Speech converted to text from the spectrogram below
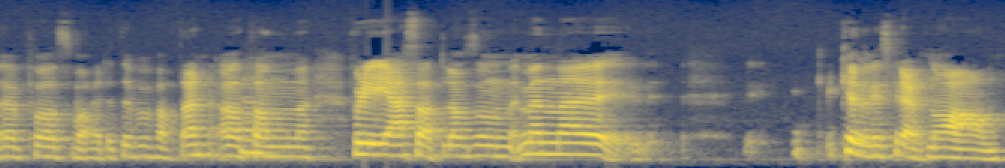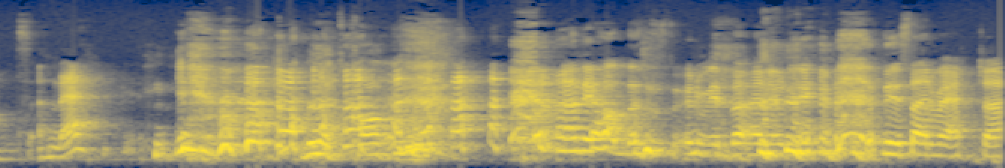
eh, på svaret til forfatteren at han Fordi jeg sa til ham sånn Men uh, kunne vi skrevet noe annet enn det? de hadde en stor middag, eller de, de serverte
